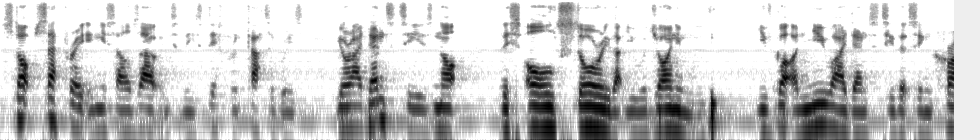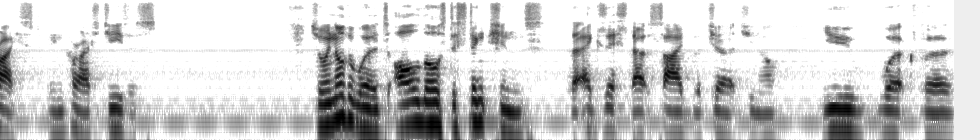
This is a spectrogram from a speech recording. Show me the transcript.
stop separating yourselves out into these different categories. Your identity is not this old story that you were joining with. You've got a new identity that's in Christ, in Christ Jesus. So, in other words, all those distinctions that exist outside the church, you know, you work for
